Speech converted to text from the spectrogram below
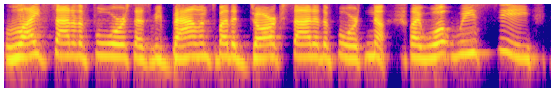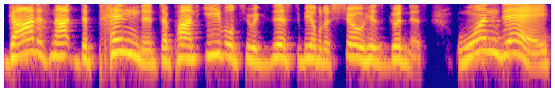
light side of the force that's to be balanced by the dark side of the force. No, like what we see, God is not dependent upon evil to exist to be able to show his goodness. One day,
